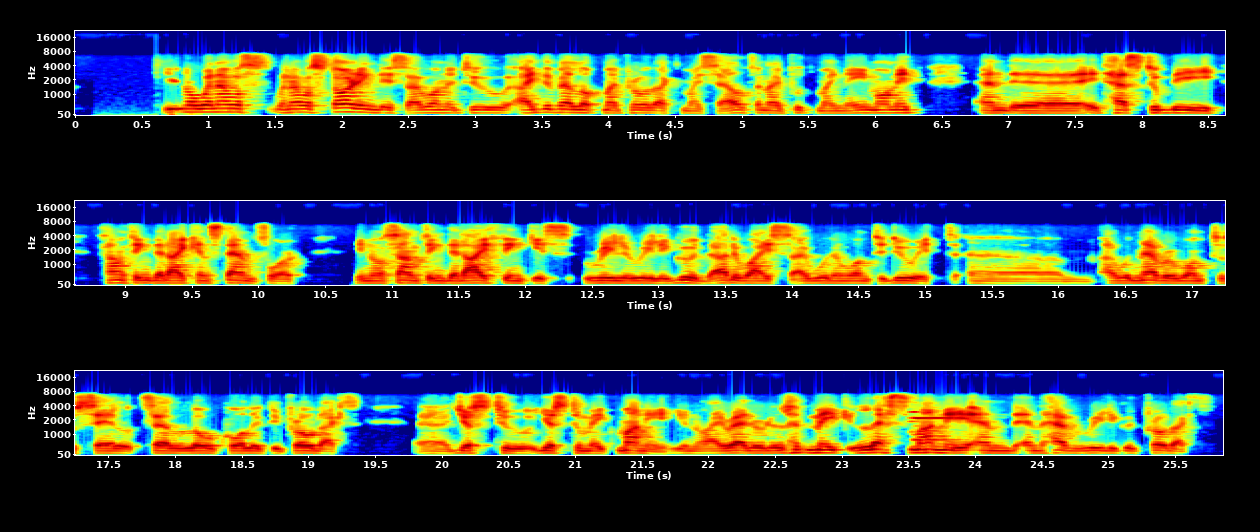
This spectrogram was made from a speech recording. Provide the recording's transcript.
you know when i was when i was starting this i wanted to i developed my product myself and i put my name on it and uh, it has to be something that I can stand for. You know, something that I think is really, really good. Otherwise, I wouldn't want to do it. Um, I would never want to sell sell low quality products uh, just to just to make money. You know, I rather make less money and and have really good products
